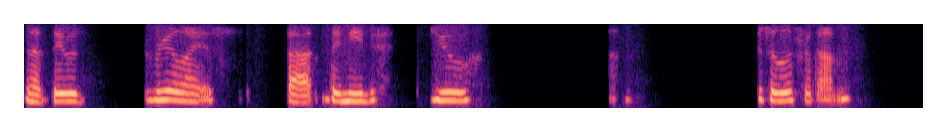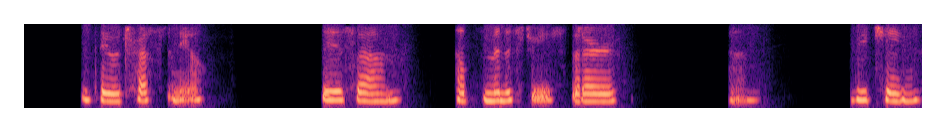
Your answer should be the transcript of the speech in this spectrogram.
That they would realize that they need you um, to deliver them. They would trust in you. Please um, help the ministries that are um, reaching.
